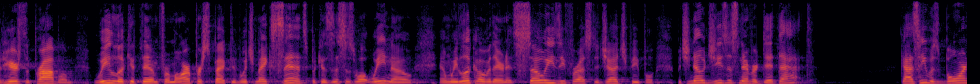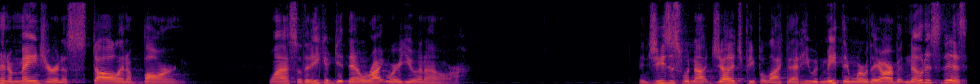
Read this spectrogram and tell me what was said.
But here's the problem. We look at them from our perspective, which makes sense because this is what we know. And we look over there, and it's so easy for us to judge people. But you know, Jesus never did that. Guys, he was born in a manger, in a stall, in a barn. Why? So that he could get down right where you and I are. And Jesus would not judge people like that. He would meet them where they are. But notice this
